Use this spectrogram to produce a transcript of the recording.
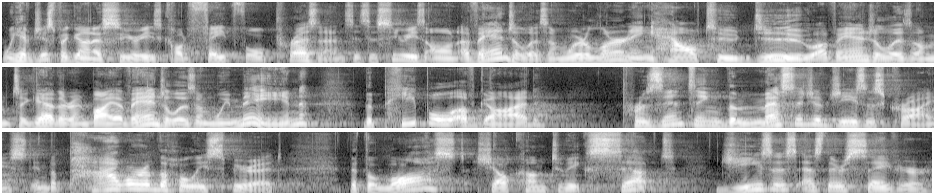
We have just begun a series called Faithful Presence. It's a series on evangelism. We're learning how to do evangelism together. And by evangelism, we mean the people of God presenting the message of Jesus Christ in the power of the Holy Spirit that the lost shall come to accept Jesus as their Savior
